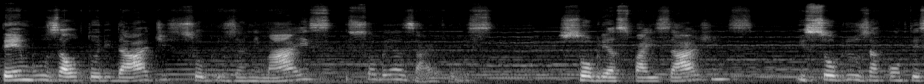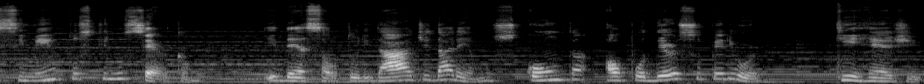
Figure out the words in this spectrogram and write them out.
Temos autoridade sobre os animais e sobre as árvores, sobre as paisagens e sobre os acontecimentos que nos cercam, e dessa autoridade daremos conta ao poder superior que rege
